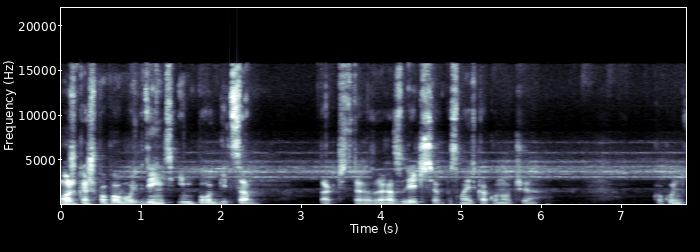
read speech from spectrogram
Можно, конечно, попробовать где-нибудь им пробиться. Так, чисто развлечься, посмотреть, как он вообще... Какую-нибудь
